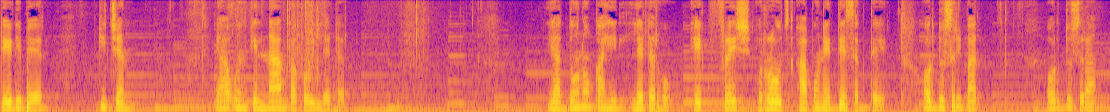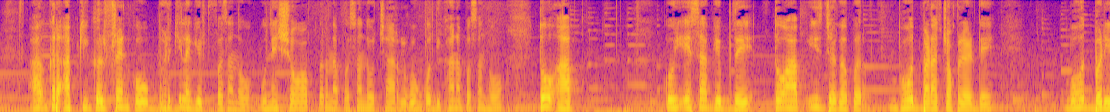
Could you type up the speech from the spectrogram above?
टेडी बेयर किचन या उनके नाम का कोई लेटर या दोनों का ही लेटर हो। एक फ्रेश रोज आप उन्हें दे सकते। हैं और दूसरी बात, और दूसरा, अगर आपकी गर्लफ्रेंड को भड़कीला गिफ्ट पसंद हो, उन्हें शो ऑफ़ करना पसंद हो, चार लोगों को दिखाना पसंद हो तो आप कोई ऐसा गिफ्ट दे तो आप इस जगह पर बहुत बड़ा चॉकलेट दे, बहुत बड़ी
